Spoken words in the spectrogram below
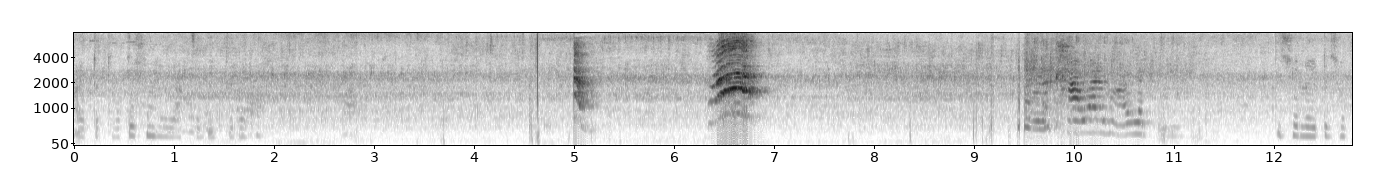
আর এটা কত সুন্দর লাগছে দেখতে দেখো। চলো এটা ঝট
